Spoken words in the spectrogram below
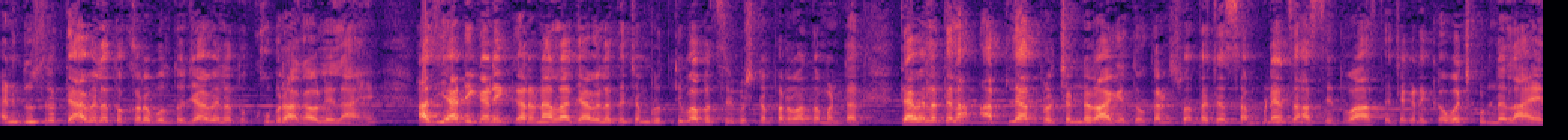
आणि दुसरं त्यावेळेला तो खरं बोलतो ज्यावेळेला तो खूप रागावलेला आहे. आज या ठिकाणी कर्णाला ज्यावेळेला त्याच्या मृत्यूबाबत श्रीकृष्ण परमात्मा म्हणतात त्यावेळेला त्याला आतल्यात प्रचंड राग येतो कारण स्वतःच्या संपण्याचं अस्तित्व आज त्याच्याकडे कवच कुंडला आहेत.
